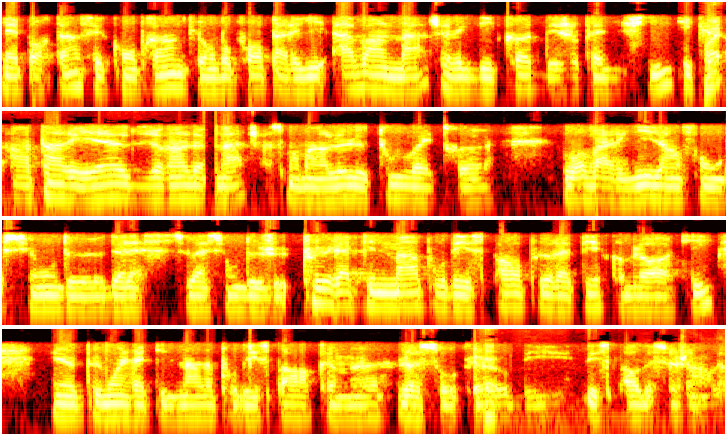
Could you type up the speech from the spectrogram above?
l'important, c'est de comprendre qu'on va pouvoir parier avant le match avec des codes déjà planifiés et qu'en temps réel, durant le match, à ce moment-là, le tout va être euh, va varier en fonction de, de la situation de jeu. Plus rapidement pour des sports plus rapides comme le hockey et un peu moins rapidement là, pour des sports comme euh, le soccer ou des, des, sports de ce genre-là.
